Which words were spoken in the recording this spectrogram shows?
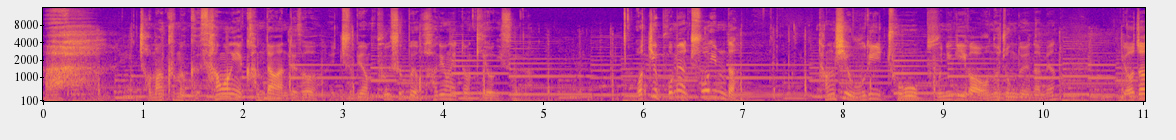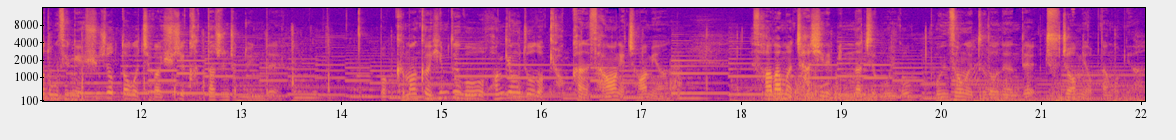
아 저만큼은 그 상황이 감당 안 돼서 주변 풀숲을 활용했던 기억이 있습니다. 어찌 보면 추억입니다. 당시 우리 조 분위기가 어느 정도였냐면 여자 동생이 휴지 없다고 제가 휴지 갖다 준 적도 있는데 뭐 그만큼 힘들고 환경적으로 격한 상황에 처하면 사람은 자신의 민낯을 보이고 본성을 드러내는데 주저함이 없단 겁니다.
